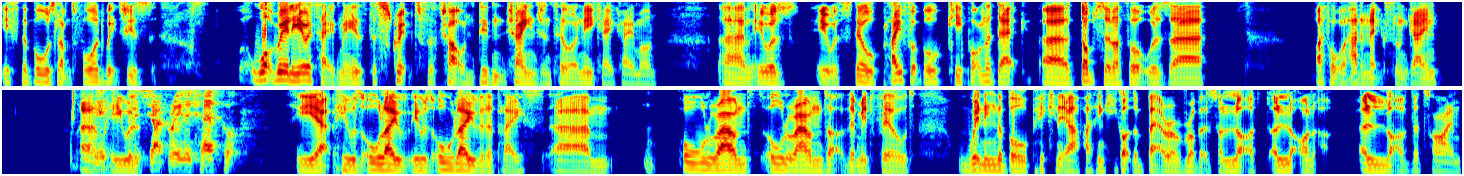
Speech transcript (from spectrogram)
if the ball's lumped forward, which is what really irritated me, is the script for Charlton didn't change until Aneke came on. Um, it was it was still play football, keep it on the deck. Uh, Dobson, I thought was uh, I thought had an excellent game. Um, Did, he was Jack Grealish haircut. yeah, he was all over. He was all over the place, um, all around, all around the midfield, winning the ball, picking it up. I think he got the better of Roberts a lot, a lot on a lot of the time,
